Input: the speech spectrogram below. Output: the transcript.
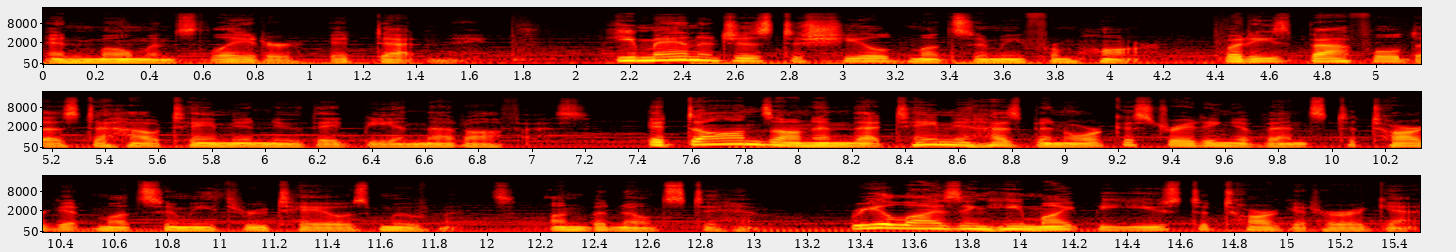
and moments later, it detonates. He manages to shield Mutsumi from harm, but he's baffled as to how Tamiya knew they'd be in that office. It dawns on him that Tamiya has been orchestrating events to target Mutsumi through Teo's movements, unbeknownst to him. Realizing he might be used to target her again,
